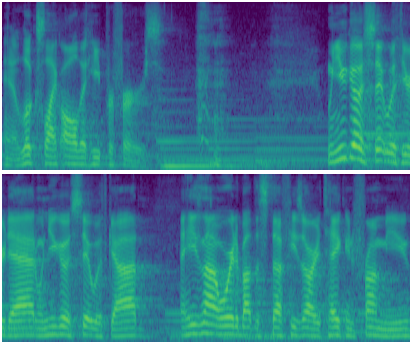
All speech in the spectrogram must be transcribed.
and it looks like all that He prefers. when you go sit with your dad, when you go sit with God, and He's not worried about the stuff He's already taken from you.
